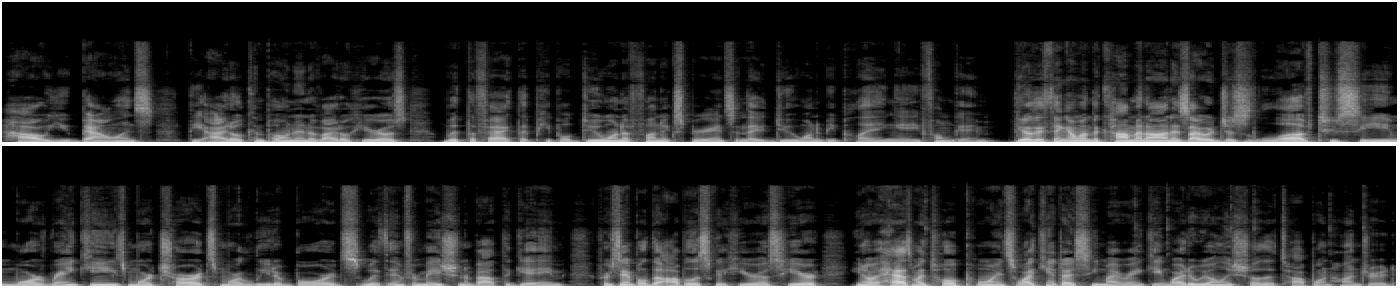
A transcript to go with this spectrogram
how you balance the idle component of Idle Heroes with the fact that people do want a fun experience and they do want to be playing a phone game. The other thing I wanted to comment on is I would just love to see more rankings, more charts, more leaderboards with information about the game. For example, the Obelisk of Heroes here, you know, it has my total points. Why can't I see my my ranking? Why do we only show the top 100?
